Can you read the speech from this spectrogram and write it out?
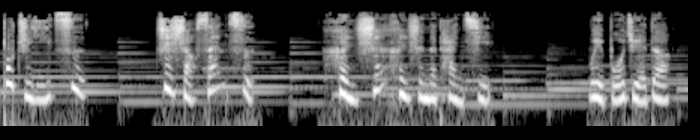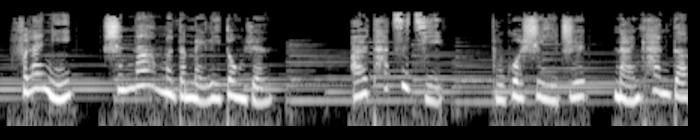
不止一次，至少三次，很深很深的叹气。韦伯觉得。弗兰尼是那么的美丽动人，而他自己不过是一只难看的、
